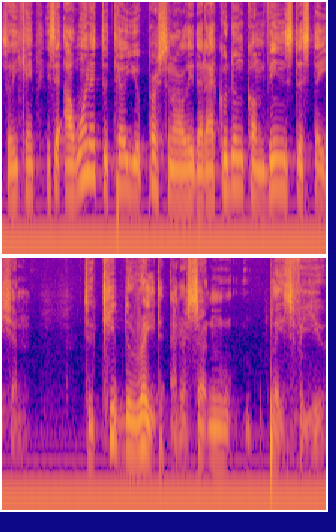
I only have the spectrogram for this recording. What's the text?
So he came, he said, I wanted to tell you personally that I couldn't convince the station to keep the rate at a certain place for you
